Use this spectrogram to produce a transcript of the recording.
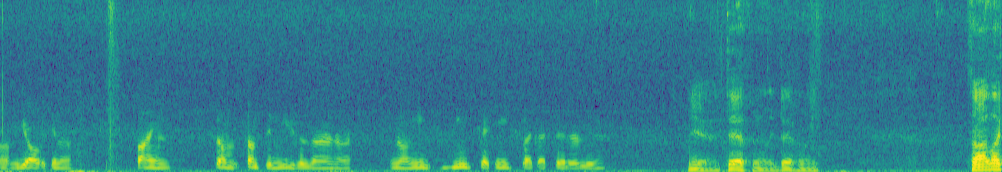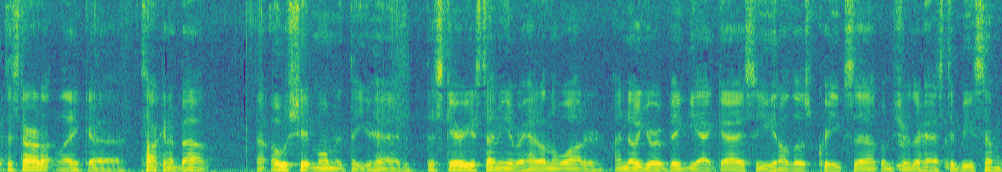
um, you're always gonna find some something new to learn, or you know, new new techniques, like I said earlier. Yeah, definitely, definitely. So I'd like to start like uh, talking about an oh shit moment that you had, the scariest time you ever had on the water. I know you're a big yak guy, so you hit all those creeks up. I'm sure there has to be some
